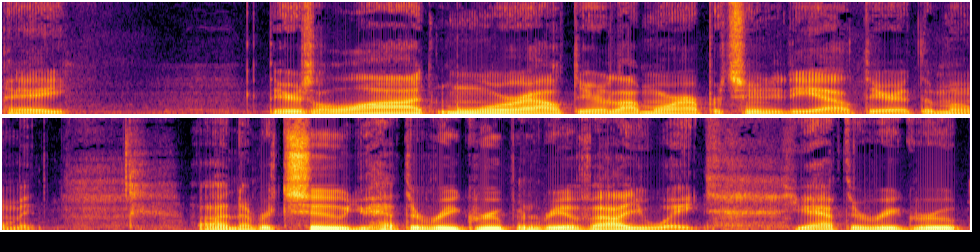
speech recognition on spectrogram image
hey, there's a lot more out there, a lot more opportunity out there at the moment. Uh, number two, you have to regroup and reevaluate. You have to regroup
